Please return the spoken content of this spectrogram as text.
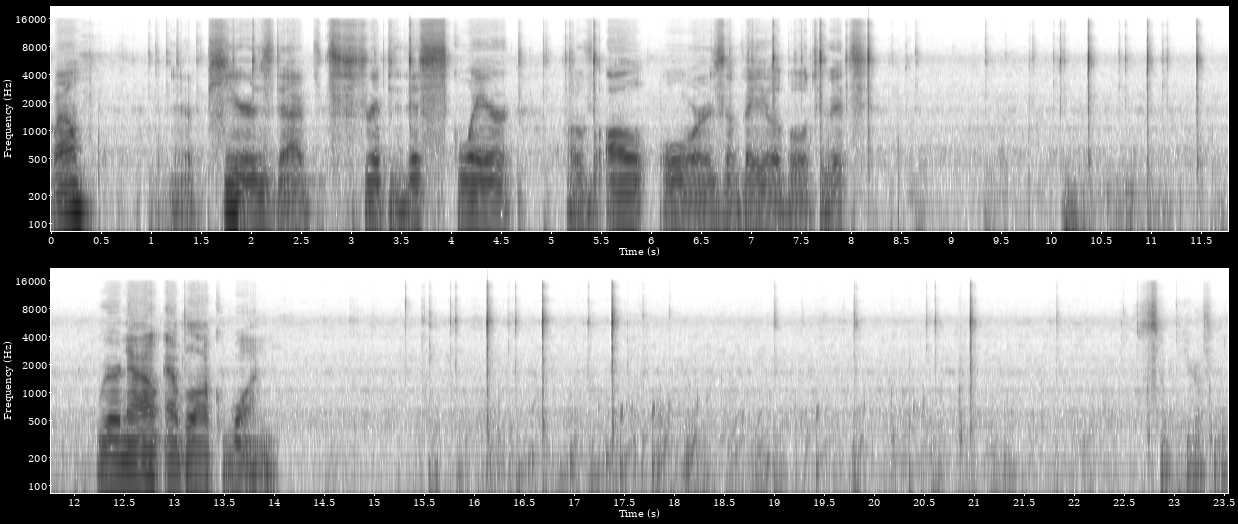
Well, it appears that I've stripped this square of all ores available to it. We are now at block 1. So beautiful.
